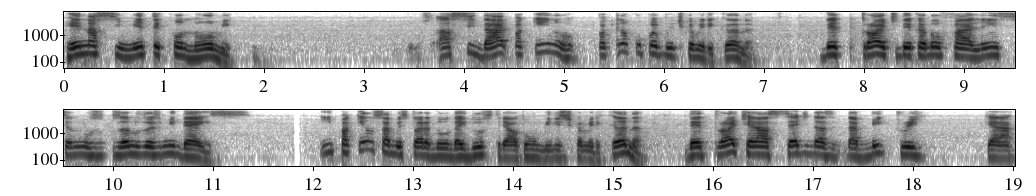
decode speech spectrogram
renascimento econômico. A cidade, para quem não, para quem não acompanha a política americana, Detroit declarou falência nos anos 2010. E para quem não sabe a história do, da indústria automobilística americana, Detroit era a sede das, da Big Three, que era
